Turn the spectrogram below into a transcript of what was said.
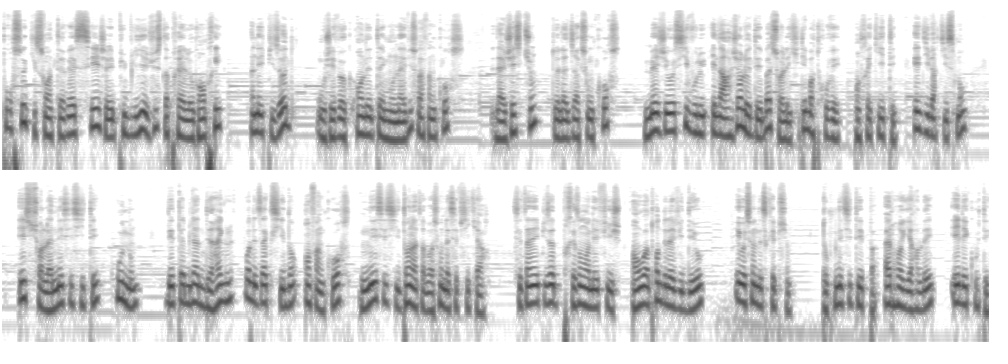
Pour ceux qui sont intéressés, j'avais publié juste après le Grand Prix un épisode où j'évoque en détail mon avis sur la fin de course, la gestion de la direction de course, mais j'ai aussi voulu élargir le débat sur l'équilibre à trouver entre équité et divertissement, et sur la nécessité ou non d'établir des règles pour des accidents en fin de course nécessitant l'intervention de la safety car. C'est un épisode présent dans les fiches en haut à droite de la vidéo et aussi en description, donc n'hésitez pas à le regarder et l'écouter.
